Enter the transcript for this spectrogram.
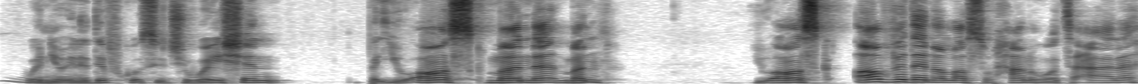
when you're in a difficult situation, but you ask man, man, you ask other than Allah subhanahu wa ta'ala,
